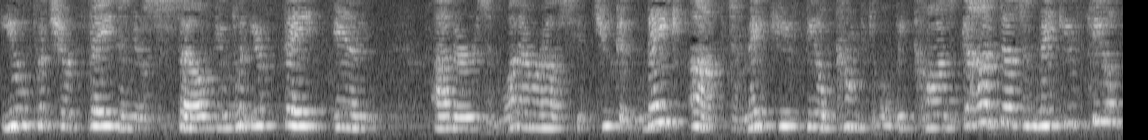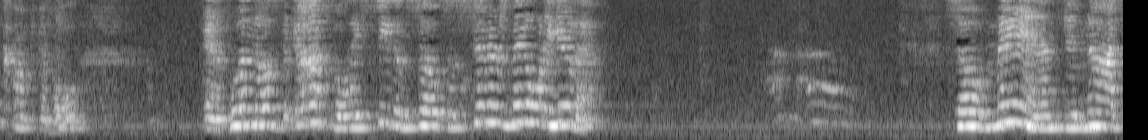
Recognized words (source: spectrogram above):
you put your faith in yourself, you put your faith in others and whatever else that you can make up to make you feel comfortable because God doesn't make you feel comfortable. And if one knows the gospel, they see themselves as sinners and they don't want to hear that. So man did not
